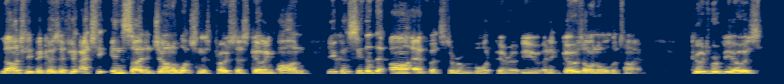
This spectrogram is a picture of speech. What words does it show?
largely because if you're actually inside a journal watching this process going on, you can see that there are efforts to reward peer review and it goes on all the time good reviewers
